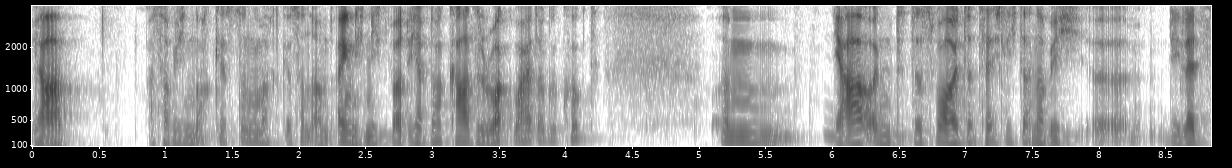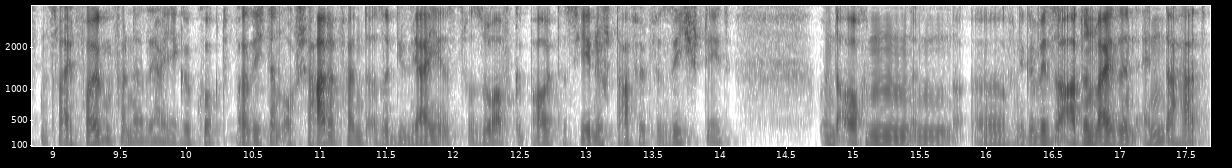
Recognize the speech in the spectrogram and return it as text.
Ja, was habe ich noch gestern gemacht? Gestern Abend eigentlich nichts weiter. Ich habe noch Castle Rock weitergeguckt. Ähm, ja, und das war heute tatsächlich, dann habe ich äh, die letzten zwei Folgen von der Serie geguckt, was ich dann auch schade fand. Also die Serie ist zwar so aufgebaut, dass jede Staffel für sich steht und auch ein, ein, äh, eine gewisse Art und Weise ein Ende hat.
